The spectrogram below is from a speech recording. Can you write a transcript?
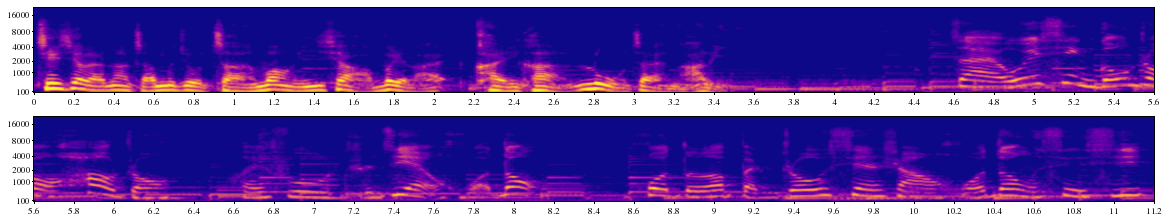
接下来呢，咱们就展望一下未来，看一看路在哪里。在微信公众号中回复“直见活动”。获得本周线上活动信息、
